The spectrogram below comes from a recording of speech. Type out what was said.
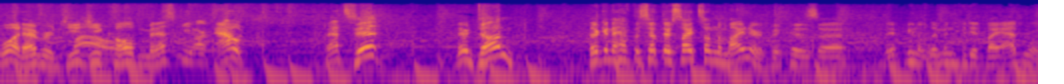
whatever. GG wow. called Mineski are out. That's it. They're done. They're gonna have to set their sights on the minor because uh, they've been eliminated by Admiral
